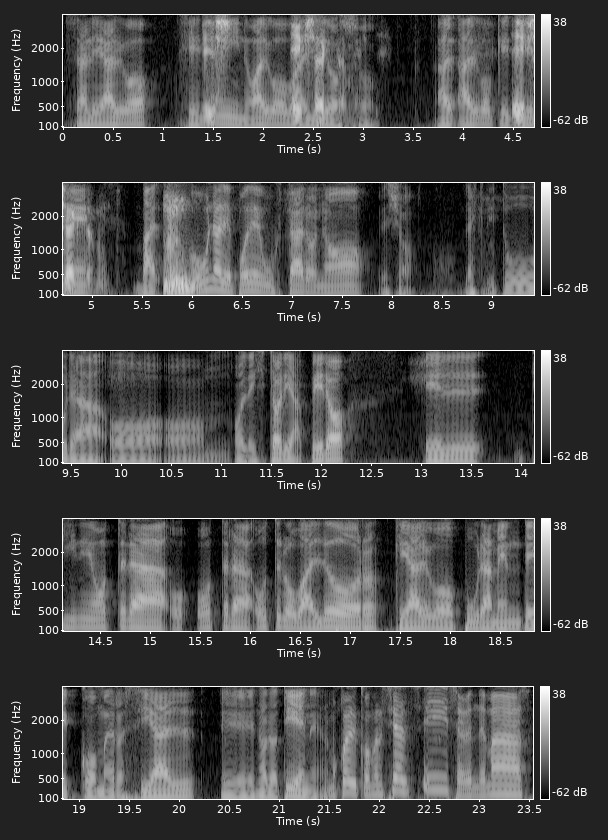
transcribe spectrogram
Sale algo genuino, algo valioso. al- algo que tiene... Val- o uno le puede gustar o no, yo, la escritura o, o- o la historia, pero el tiene otra otra otro valor que algo puramente comercial eh, no lo tiene. A lo mejor el comercial sí se vende más,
